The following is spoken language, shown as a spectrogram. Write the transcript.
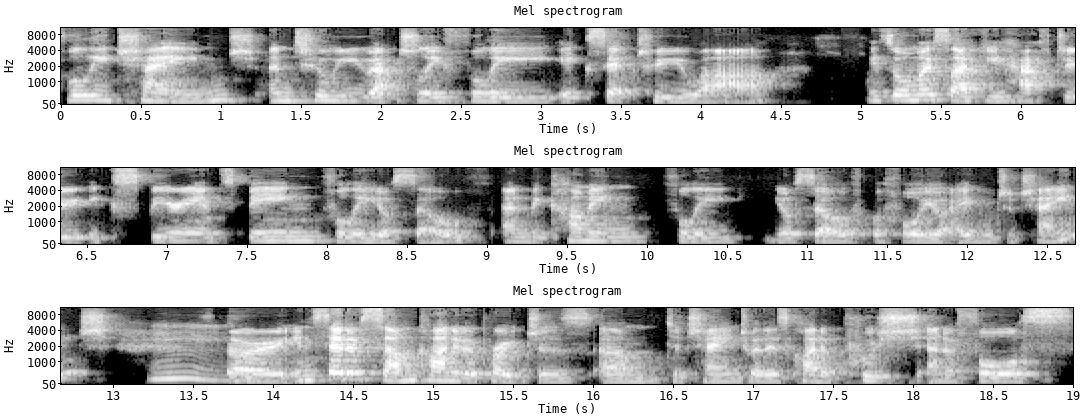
fully change until you actually fully accept who you are. It's almost like you have to experience being fully yourself and becoming fully yourself before you're able to change. Mm. So instead of some kind of approaches um, to change where there's quite a push and a force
